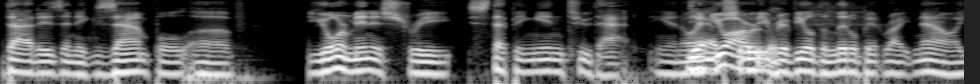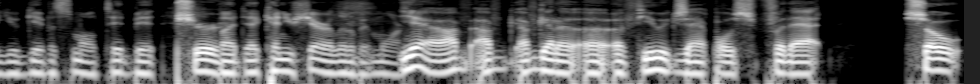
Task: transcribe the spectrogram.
that is an example of your ministry stepping into that you know Yeah, and you already revealed a little bit right now you gave a small tidbit Sure. but uh, can you share a little bit more Yeah, I've I've I've got a, a few examples for that. So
